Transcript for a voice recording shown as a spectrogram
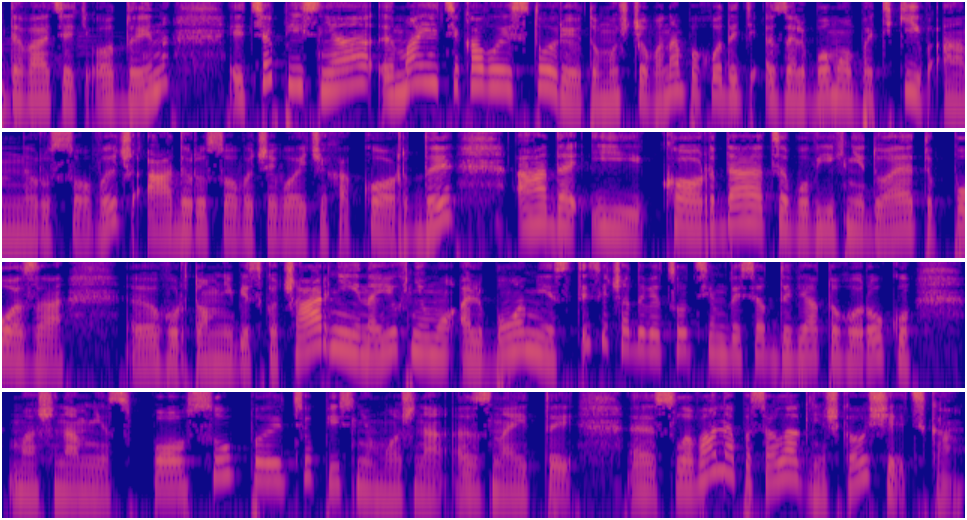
21. І Ця пісня має цікаву історію, тому що вона походить з альбому батьків Анни Русович, Ади Русович і Войчиха Корди. Ада і Корда це був їхній дует поза е, гуртом Нібіскочарні. І на їхньому альбомі з 1979 року Машинамні спосіб цю пісню можна знайти. Е, Слова написала Агнішка Ощецька.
